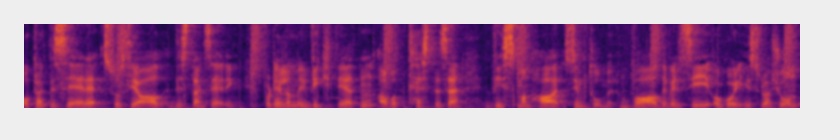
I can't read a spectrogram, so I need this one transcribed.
å praktisere sosial distansering. Fortelle om viktigheten av å teste seg hvis man har symptomer. Hva det vil si å gå i isolasjon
